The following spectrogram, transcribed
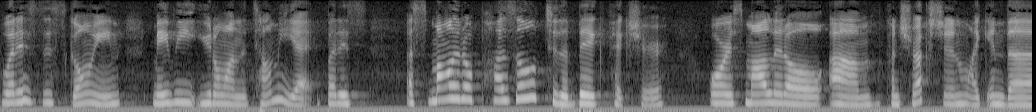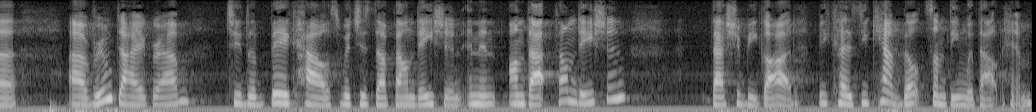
what is this going? Maybe you don't want to tell me yet, but it's a small little puzzle to the big picture, or a small little um, construction, like in the uh, room diagram, to the big house, which is the foundation. And then on that foundation, that should be God because you can't build something without Him.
